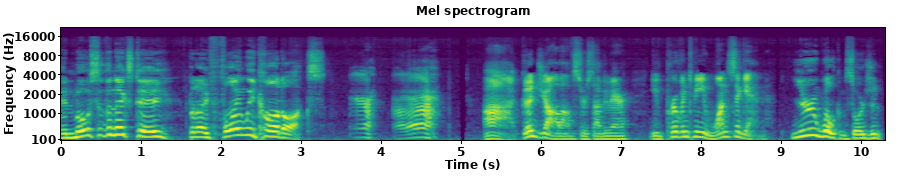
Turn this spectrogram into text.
and most of the next day, but I finally caught Ox. Ah, good job, Officer Stubby Bear. You've proven to me once again. You're welcome, Sergeant.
